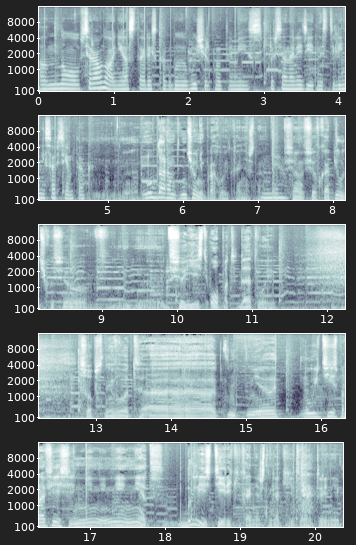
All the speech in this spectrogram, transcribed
но все равно они остались как бы вычеркнутыми из профессиональной деятельности, или не совсем так? Ну, даром ничего не проходит, конечно. Да. Все, все в копилочку, все, все есть опыт, да, твой собственный. Вот. А, уйти из профессии не, не, нет. Были истерики, конечно, какие-то внутренние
